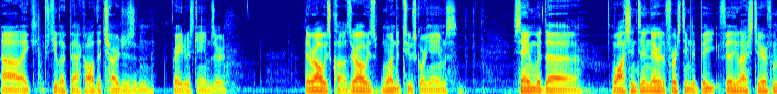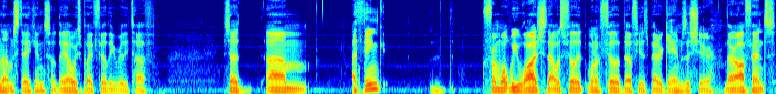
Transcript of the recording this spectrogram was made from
Uh, like if you look back, all the Chargers and Raiders games are they're always close. They're always one to two score games. Same with uh, Washington. They were the first team to beat Philly last year, if I'm not mistaken. So they always play Philly really tough. So um, I think from what we watched, that was one of Philadelphia's better games this year. Their offense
